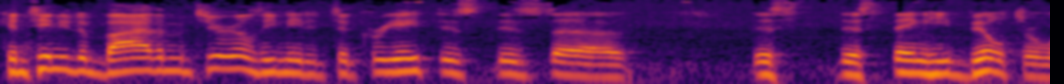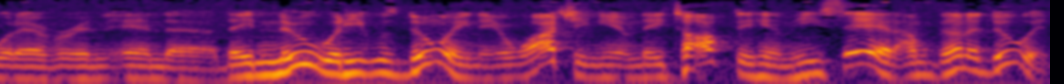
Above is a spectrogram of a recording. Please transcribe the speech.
continued to buy the materials he needed to create this, this, uh, this, this thing he built or whatever. And, and, uh, they knew what he was doing. They were watching him. They talked to him. He said, I'm gonna do it.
